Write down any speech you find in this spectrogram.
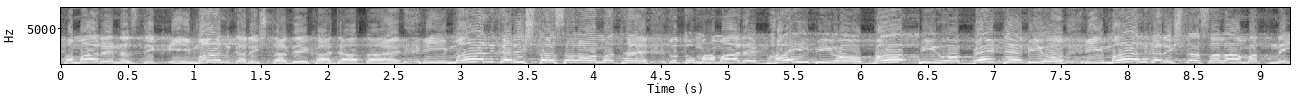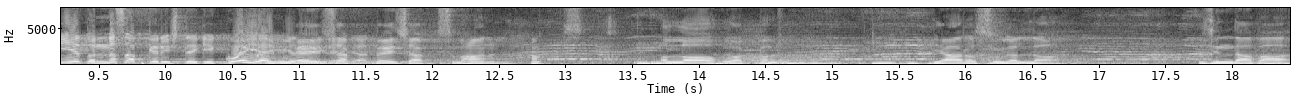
हमारे नज़दीक ईमान का रिश्ता देखा जाता है। ईमान का रिश्ता सलामत है तो तुम हमारे भाई भी हो बाप भी हो बेटे भी हो। ईमान का रिश्ता सलामत नहीं है तो नसब के रिश्ते की कोई अहमियत नहीं। बेशक अल्लाह। अल्लाह अकबर। या रसूल अल्लाह जिंदाबाद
